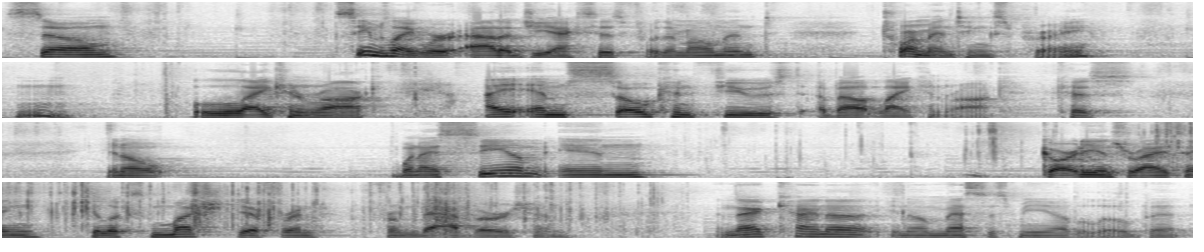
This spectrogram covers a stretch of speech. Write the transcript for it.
so seems like we're out of GXs for the moment. Tormenting Spray, hmm. Lycanroc. I am so confused about Lycanroc because, you know, when I see them in Guardians Rising, he looks much different from that version. And that kind of, you know, messes me up a little bit.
